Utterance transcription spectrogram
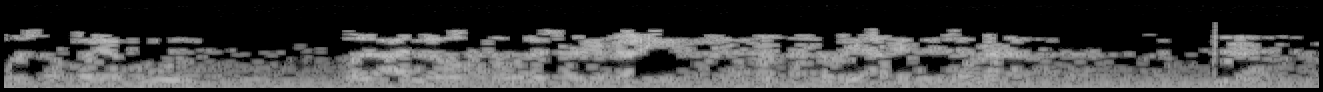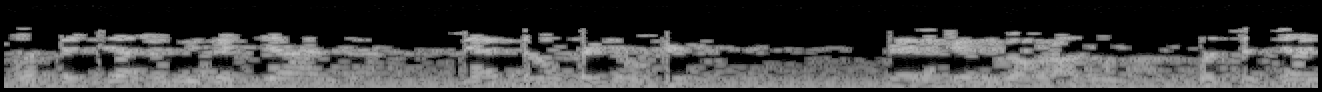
وسوف يكون ولعل وقته ليس ببعيد في اخر الزمان والدجال سمي دجال لأنه كثير الكذب لأن كذبه عظيم والدجال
